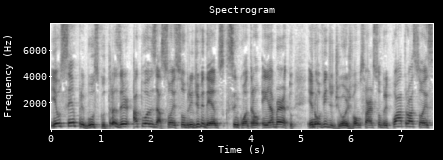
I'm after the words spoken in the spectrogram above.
E eu sempre busco trazer atualizações sobre dividendos que se encontram em aberto. E no vídeo de hoje vamos falar sobre quatro ações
